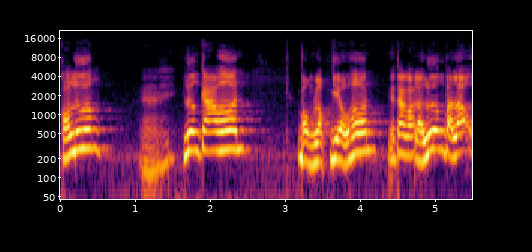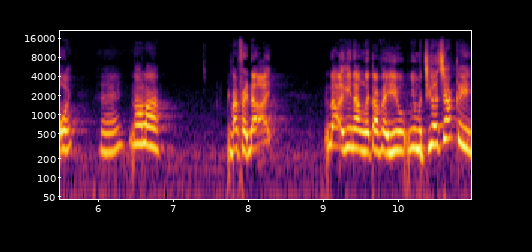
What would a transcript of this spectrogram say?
có lương Đấy. lương cao hơn bổng lộc nhiều hơn người ta gọi là lương và lậu ấy Đấy. nó là bạn phải đợi đợi khi nào người ta về hưu nhưng mà chưa chắc thì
